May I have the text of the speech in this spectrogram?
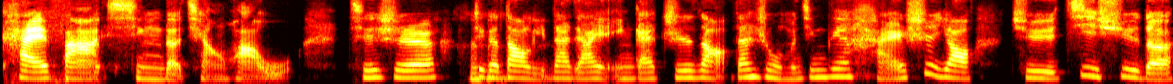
开发新的强化物。其实 这个道理大家也应该知道，但是我们今天还是要去继续的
